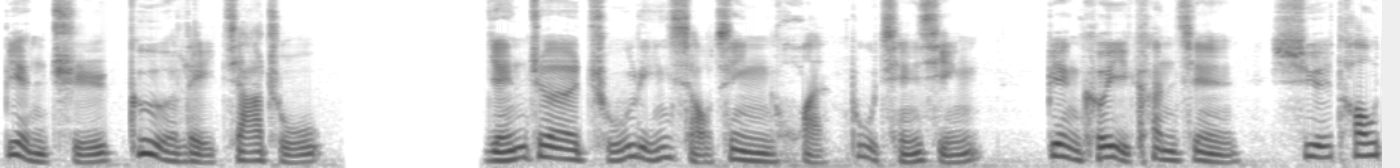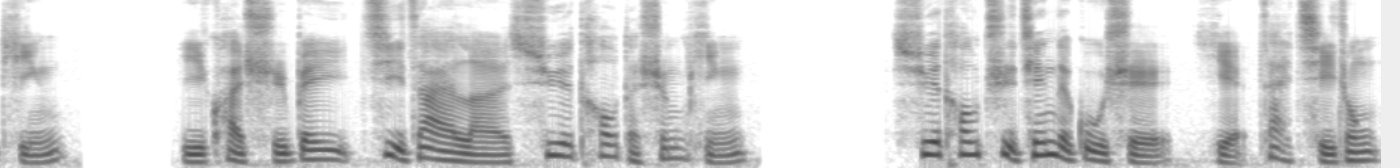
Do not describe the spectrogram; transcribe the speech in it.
遍植各类家竹。沿着竹林小径缓步前行，便可以看见薛涛亭，一块石碑记载了薛涛的生平，薛涛至坚的故事也在其中。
